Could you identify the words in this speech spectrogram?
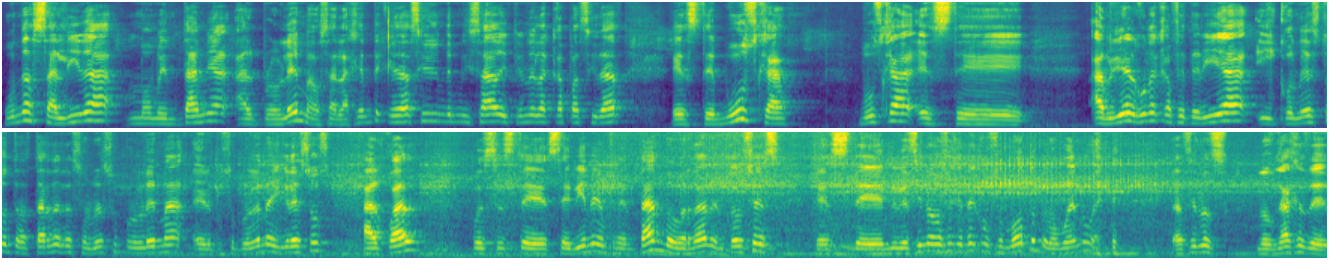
una salida momentánea al problema. O sea, la gente que ha sido indemnizada y tiene la capacidad, este, busca, busca, este, abrir alguna cafetería y con esto tratar de resolver su problema, su problema de ingresos, al cual, pues, este, se viene enfrentando, ¿verdad? Entonces, este, mi vecino no sé qué tenga con su moto, pero bueno, así los, los gajes de,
